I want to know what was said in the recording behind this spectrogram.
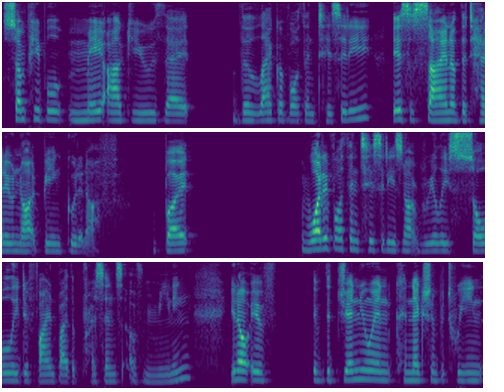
some people may argue that the lack of authenticity is a sign of the tattoo not being good enough. But what if authenticity is not really solely defined by the presence of meaning? You know, if if the genuine connection between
